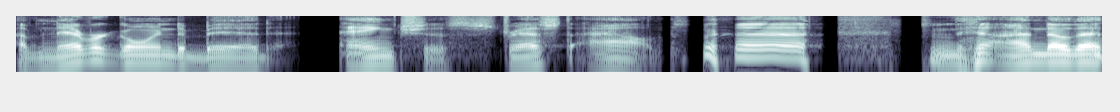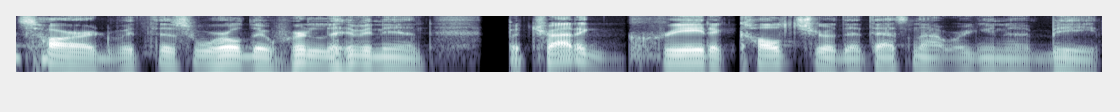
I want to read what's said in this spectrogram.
of never going to bed anxious, stressed out. I know that's hard with this world that we're living in, but try to create a culture that that's not where you're going to be.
